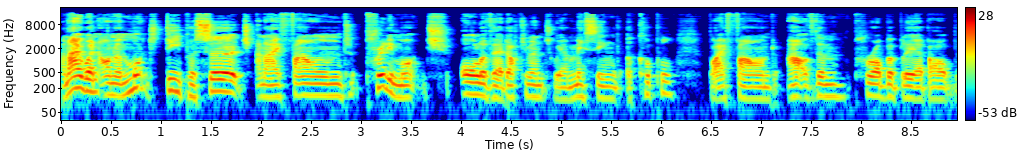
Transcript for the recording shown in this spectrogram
And I went on a much deeper search, and I found pretty much all of their documents. We are missing a couple, but I found out of them probably about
